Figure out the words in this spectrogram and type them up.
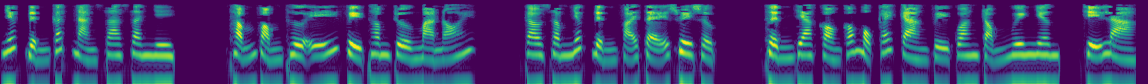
nhất định cách nàng xa xa nhi. Thẩm vọng thư ý vì thâm trường mà nói. Cao sâm nhất định phải tể suy sụp, Thịnh gia còn có một cái càng vì quan trọng nguyên nhân, chỉ là,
